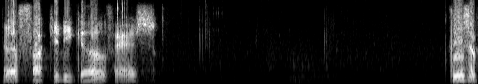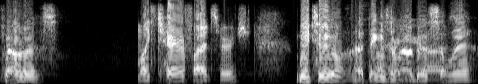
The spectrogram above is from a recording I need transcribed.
Where the fuck did he go, Ferris? He's around us. I'm like terrified, Serge. Me too. I think he's around you us somewhere.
